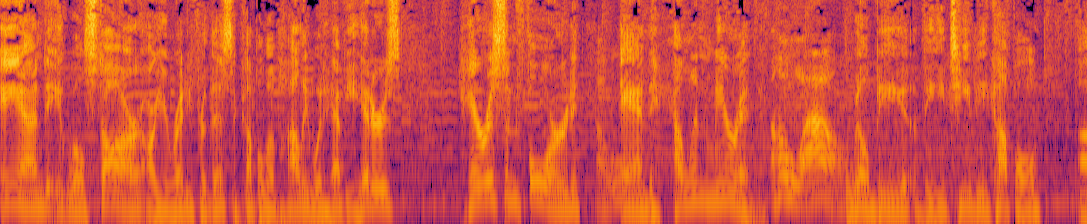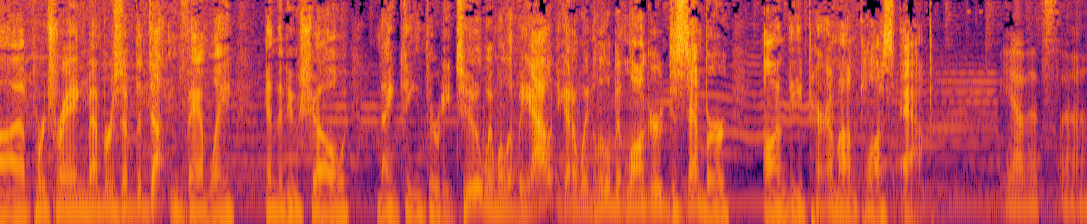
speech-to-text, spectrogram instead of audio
And it will star, are you ready for this? A couple of Hollywood heavy hitters. Harrison Ford Oh. and Helen Mirren Oh, wow. will be the TV couple uh, portraying members of the Dutton family in the new show 1932. When will it be out? You got to wait a little bit longer. December on the Paramount Plus app. Yeah, that's uh,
